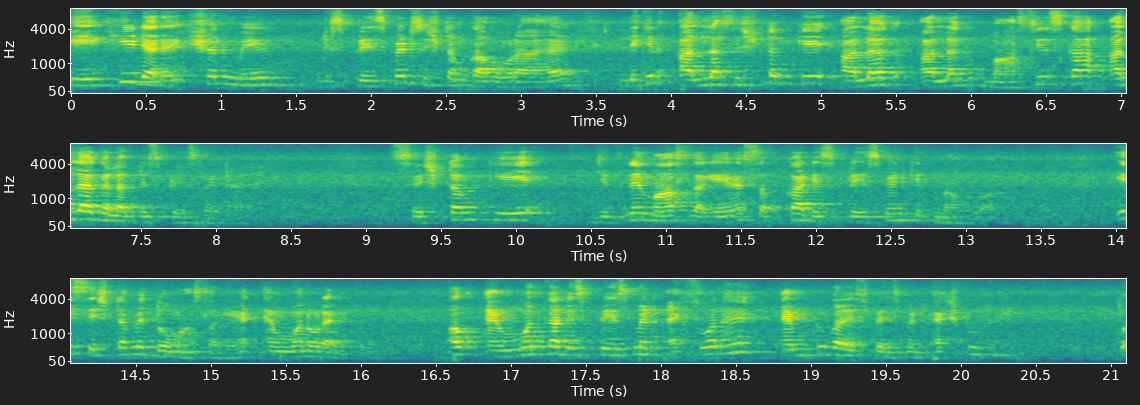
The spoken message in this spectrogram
एक ही डायरेक्शन में डिस्प्लेसमेंट सिस्टम का हो रहा है, लेकिन अलग सिस्टम के अलग अलग मासिस का अलग अलग डिस्प्लेसमेंट है. सिस्टम के जितने मास लगे हैं, सबका डिस्प्लेसमेंट कितना हुआ? इस सिस्टम में दो मास लगे हैं m1 और m2 अब m1 का डिस्प्लेसमेंट x1 है m2 का डिस्प्लेसमेंट x2 है। तो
